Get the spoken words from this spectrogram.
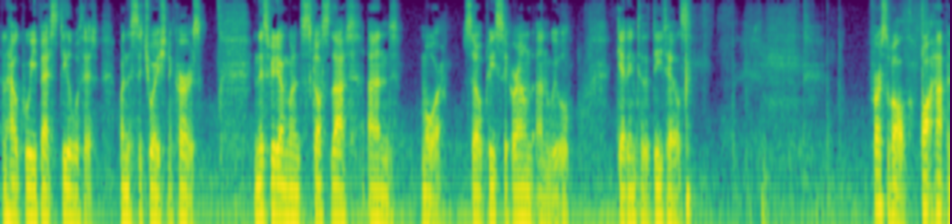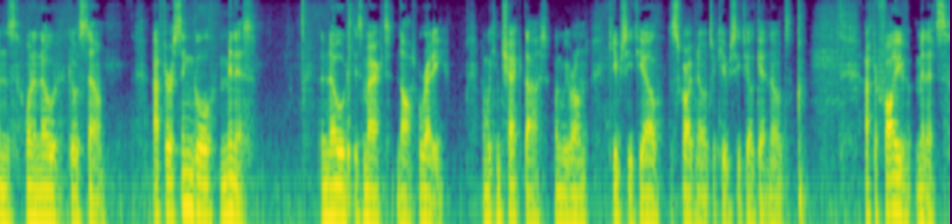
and how can we best deal with it when the situation occurs? In this video, I'm going to discuss that and more. So please stick around and we will get into the details. First of all, what happens when a node goes down? After a single minute, the node is marked not ready. And we can check that when we run kubectl describe nodes or kubectl get nodes. After five minutes,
